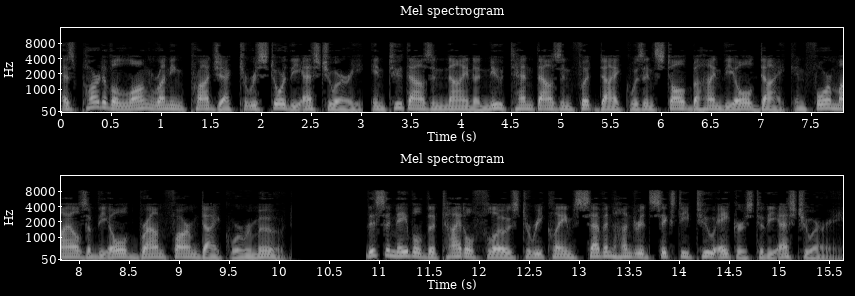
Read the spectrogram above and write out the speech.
As part of a long-running project to restore the estuary, in 2009 a new 10,000-foot dike was installed behind the old dike and 4 miles of the old Brown Farm Dike were removed. This enabled the tidal flows to reclaim 762 acres to the estuary.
